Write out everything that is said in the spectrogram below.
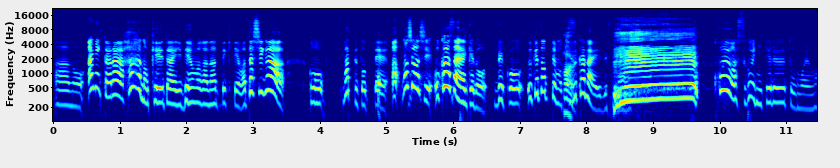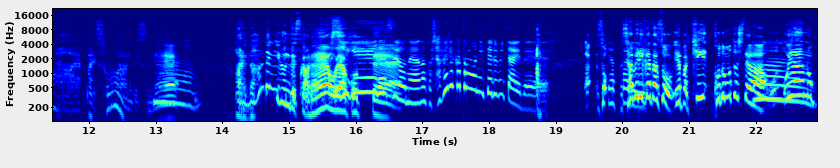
あの兄から母の携帯に電話が鳴ってきて私がこうバッて取って「あ。もしもしお母さんやけど」でこう受け取っても気づかないです、えね。えー、声はすごい似てると思います、あーやっぱりそうなんですうね、ん、あれなんで似るんですかね親子ってですよね。なんか喋り方も似てるみたいで。あそう喋り方そう。やっぱき子供としては親の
